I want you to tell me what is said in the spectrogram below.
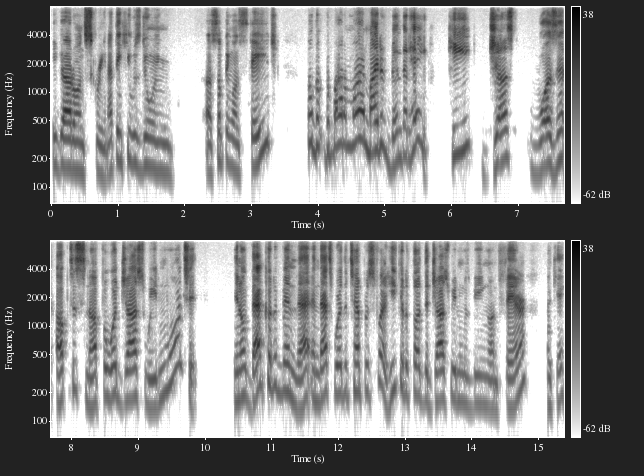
he got on screen. I think he was doing uh, something on stage. So the, the bottom line might have been that, hey, he just wasn't up to snuff for what Josh Whedon wanted. You know, that could have been that. And that's where the tempers flared. He could have thought that Josh Whedon was being unfair. Okay.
